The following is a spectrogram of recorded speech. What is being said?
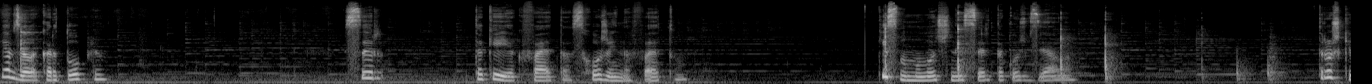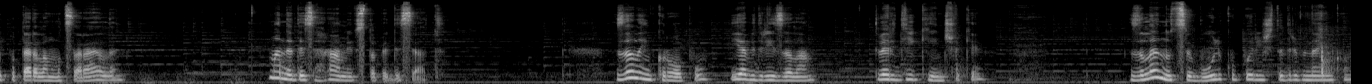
Я взяла картоплю, сир такий, як фета, схожий на фету. Кисломолочний сир також взяла. Трошки потерла моцарели. У мене десь грамів 150. Зелень кропу я відрізала тверді кінчики. Зелену цибульку поріжте дрібненько.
